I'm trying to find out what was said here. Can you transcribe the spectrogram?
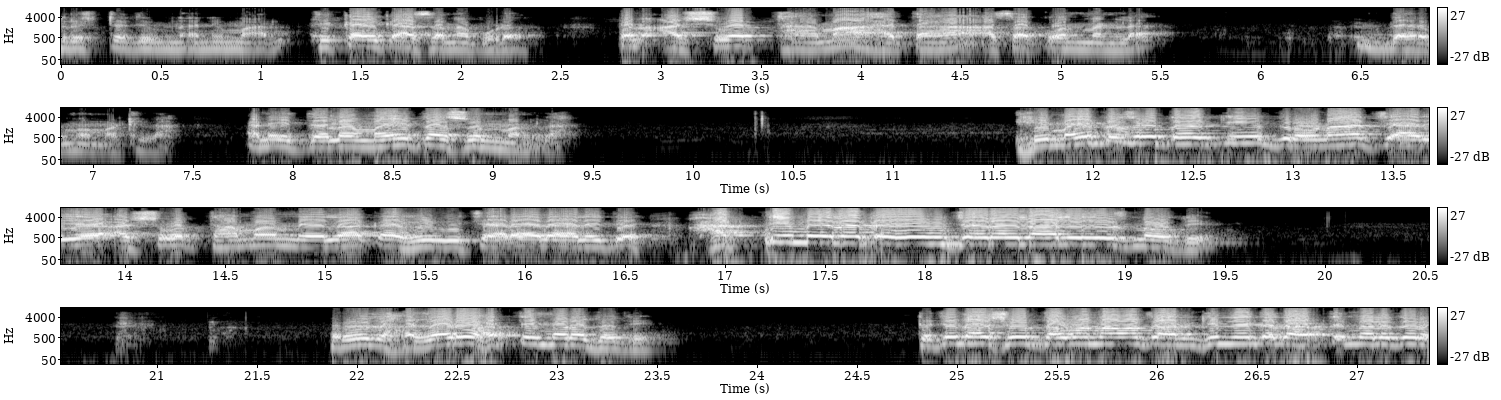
दृष्ट देऊन आणि मार. ते काय का असा ना पुढं? पण अश्वत्थामा हाता असा कोण म्हणला? धर्म म्हटला. आणि त्याला माहीत असून म्हणला. हे माहीतच होतं की द्रोणाचार्य अश्वत्थामा मेला का हे विचारायला आले ते? हत्ती मेला का हे विचारायला आलेलेच नव्हते. रोज हजारो हत्ती मरत होते. त्याच्यात अश्वत्थामा नावाचा आणखीन एखादा हत्ती मिळाला तर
